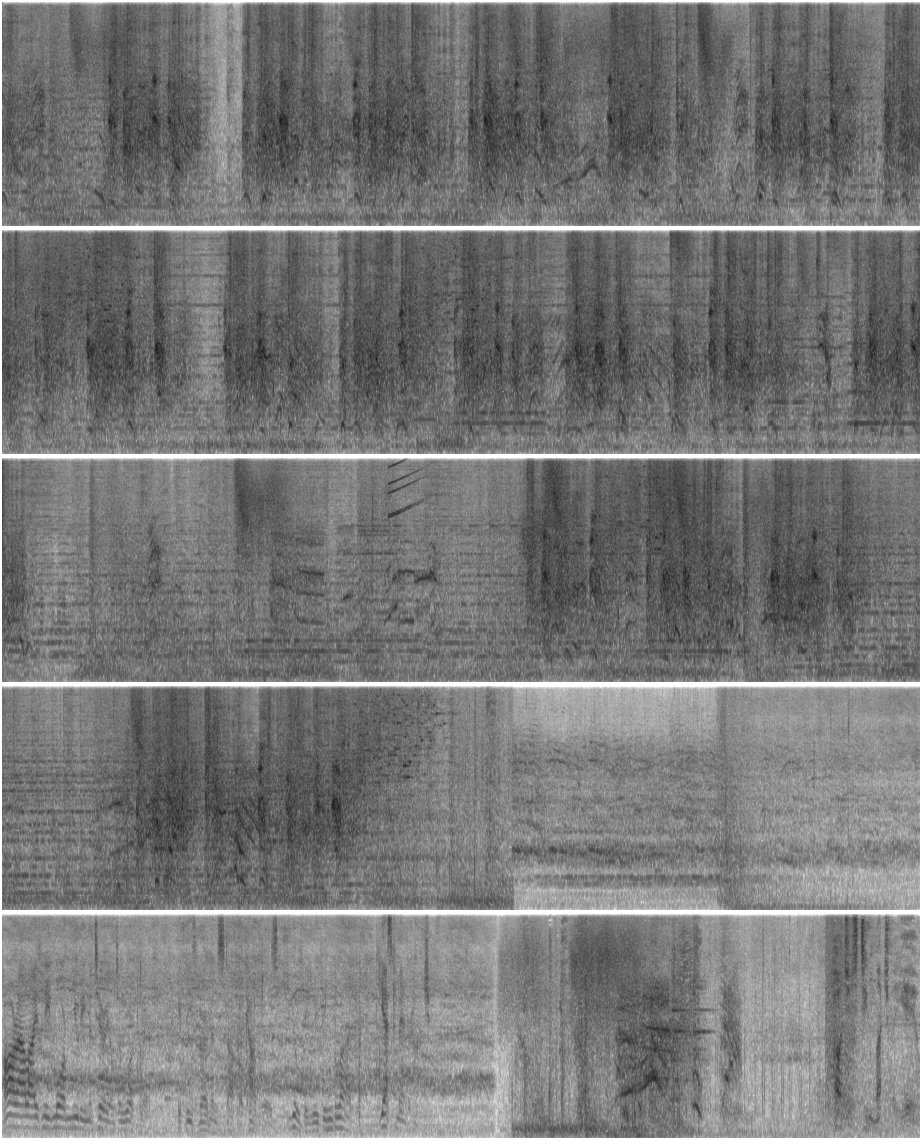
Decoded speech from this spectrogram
Ah! Our allies need more mutie material to work with. If these vermin stop the copters, you'll be weeping blood. Yes, Commander Hodge. Hodge is too much for you.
